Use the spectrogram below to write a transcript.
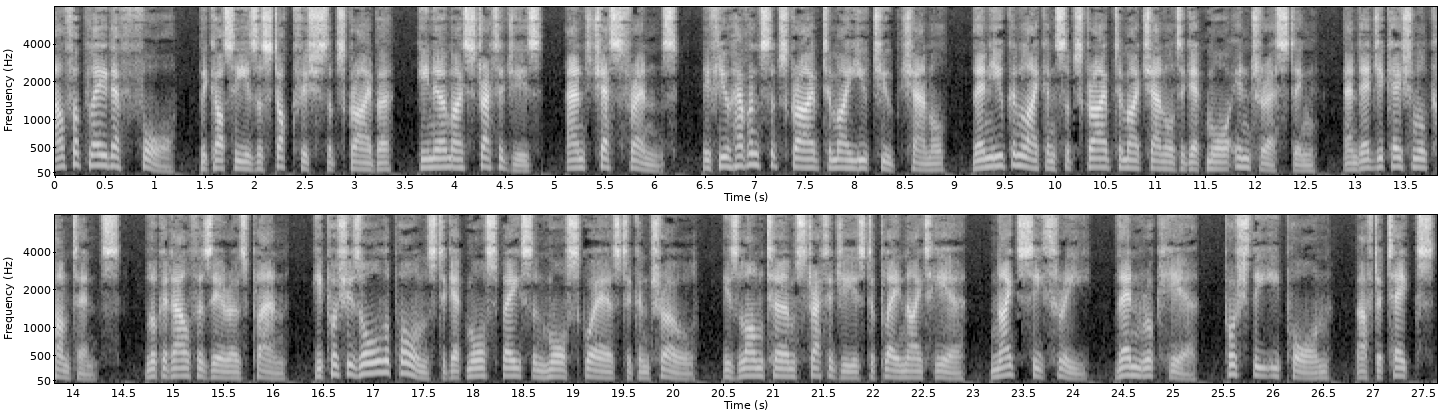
Alpha played f4, because he is a Stockfish subscriber, he know my strategies, and chess friends, if you haven't subscribed to my YouTube channel, then you can like and subscribe to my channel to get more interesting, and educational contents, look at Alpha Zero's plan, he pushes all the pawns to get more space and more squares to control, his long-term strategy is to play knight here, knight c3, then rook here, push the e-pawn, after takes,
